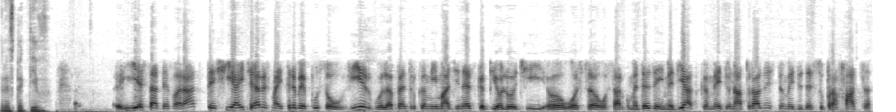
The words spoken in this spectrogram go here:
respectiv. Este adevărat, deși aici iarăși mai trebuie pusă o virgulă, pentru că îmi imaginez că biologii uh, o, să, o să argumenteze imediat că mediul natural nu este un mediu de suprafață.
